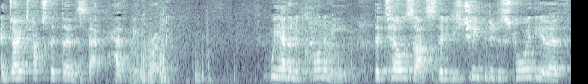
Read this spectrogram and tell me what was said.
and don't touch the thermostat have been broken. We have an economy that tells us that it is cheaper to destroy the earth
